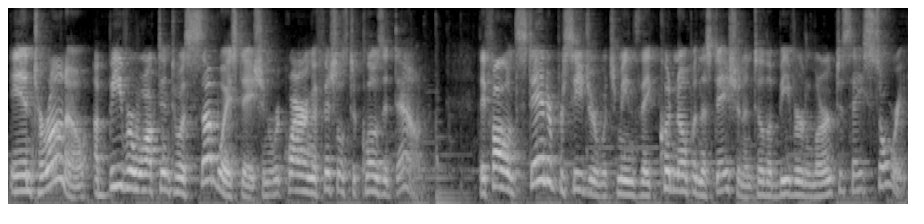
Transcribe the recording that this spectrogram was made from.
In Toronto, a beaver walked into a subway station requiring officials to close it down. They followed standard procedure, which means they couldn't open the station until the beaver learned to say sorry.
